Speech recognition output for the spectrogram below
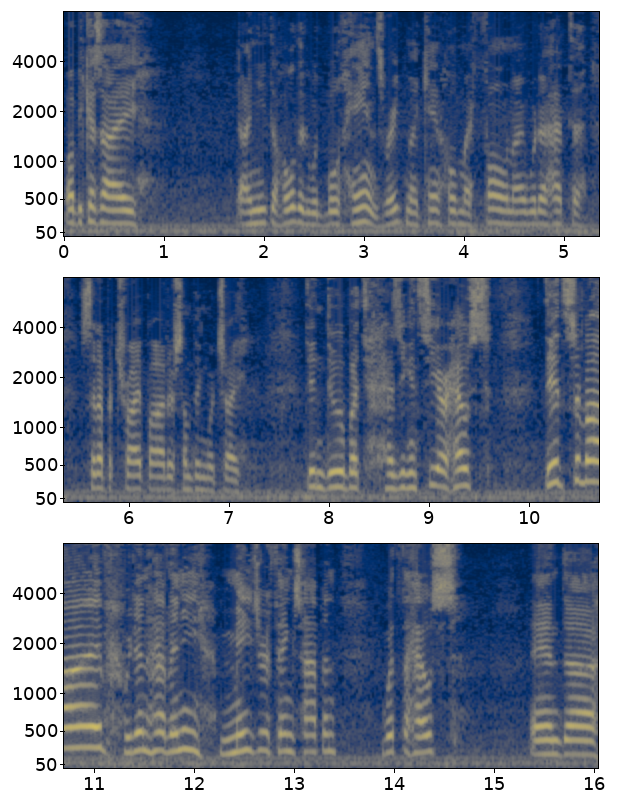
well, because I I need to hold it with both hands, right? And I can't hold my phone. I would have had to set up a tripod or something, which I didn't do. But as you can see, our house did survive. We didn't have any major things happen with the house. And uh,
